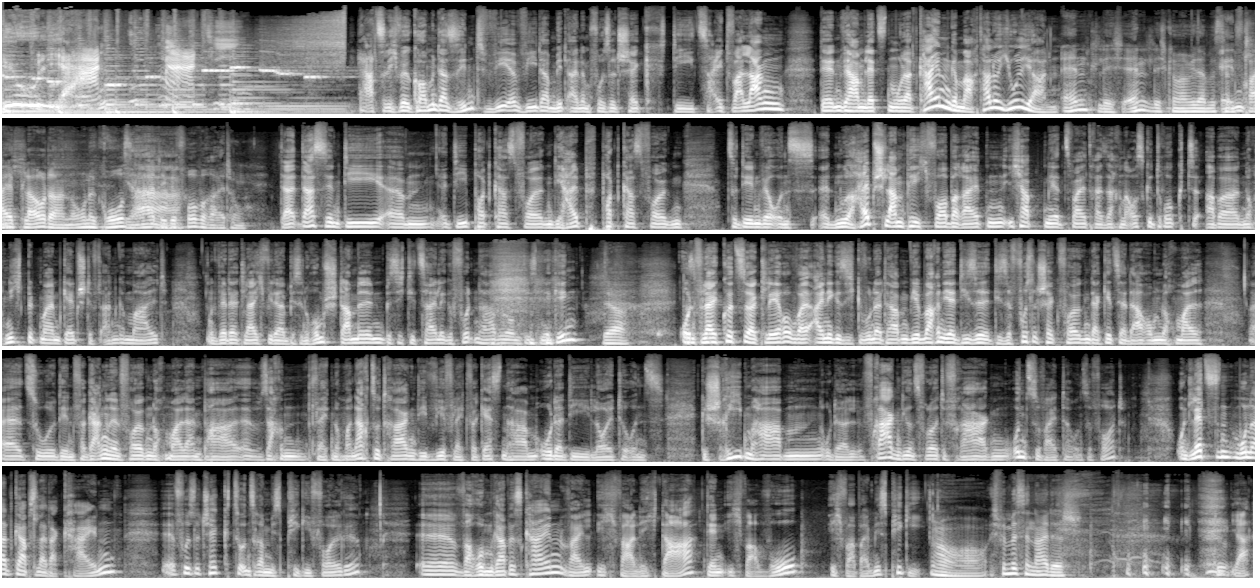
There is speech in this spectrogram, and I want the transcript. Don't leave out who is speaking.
Speaker 1: Julian, Martin. Herzlich willkommen, da sind wir wieder mit einem Fusselcheck. Die Zeit war lang, denn wir haben letzten Monat keinen gemacht. Hallo Julian.
Speaker 2: Endlich, endlich können wir wieder ein bisschen
Speaker 1: Endlich.
Speaker 2: frei plaudern, ohne großartige
Speaker 1: Ja.
Speaker 2: Vorbereitung.
Speaker 1: Da, das sind die, ähm, die Podcast-Folgen, die Halb-Podcast-Folgen, zu denen wir uns äh, nur halbschlampig vorbereiten. Ich habe mir zwei, drei Sachen ausgedruckt, aber noch nicht mit meinem Gelbstift angemalt und werde gleich wieder ein bisschen rumstammeln, bis ich die Zeile gefunden habe, um die es mir ging.
Speaker 2: Ja.
Speaker 1: Und vielleicht kurz zur Erklärung, weil einige sich gewundert haben. Wir machen ja diese, diese Fusselcheck-Folgen, da geht es ja darum, nochmal äh, zu den vergangenen Folgen nochmal ein paar äh, Sachen vielleicht nochmal nachzutragen, die wir vielleicht vergessen haben oder die Leute uns geschrieben haben oder Fragen, die uns Leute fragen und so weiter und so fort. Und letzten Monat gab es leider keinen äh, Fusselcheck zu unserer Miss Piggy-Folge. Äh, warum gab es keinen? Weil ich war nicht da, denn ich war wo? Ich war bei Miss Piggy.
Speaker 2: Oh, ich bin ein bisschen neidisch.
Speaker 1: Ja,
